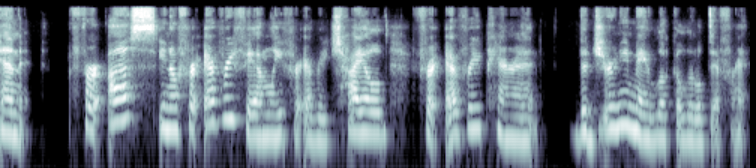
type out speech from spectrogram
And for us, you know, for every family, for every child, for every parent, the journey may look a little different.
